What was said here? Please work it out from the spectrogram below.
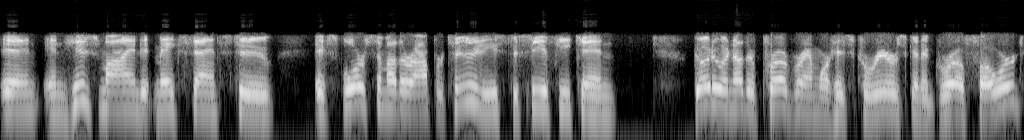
in in his mind, it makes sense to explore some other opportunities to see if he can go to another program where his career is going to grow forward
